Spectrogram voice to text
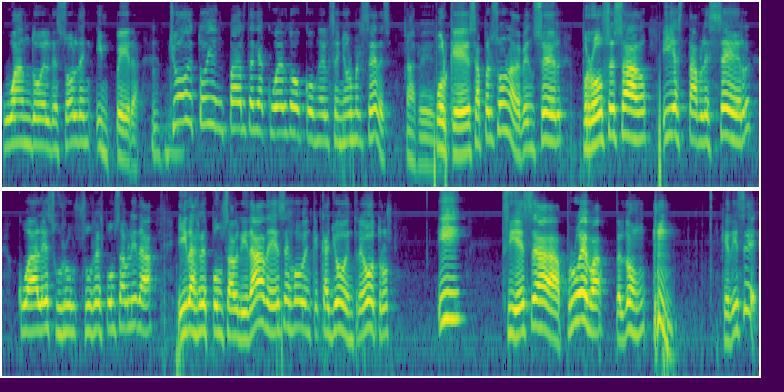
cuando el desorden impera. Yo estoy en parte de acuerdo con el señor Mercedes, porque esa persona deben ser procesados y establecer cuál es su, su responsabilidad y la responsabilidad de ese joven que cayó, entre otros, y si esa prueba, perdón, que dice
